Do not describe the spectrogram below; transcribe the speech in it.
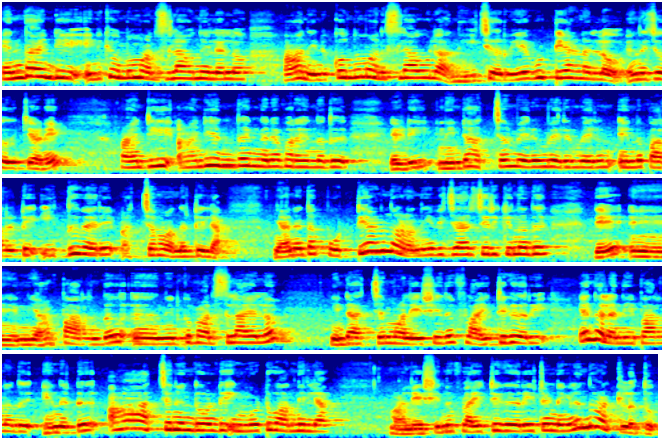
എന്താ എന്റെ എനിക്കൊന്നും മനസ്സിലാവുന്നില്ലല്ലോ. ആ നിനക്കൊന്നും മനസ്സിലാവൂല. നീ ചെറിയ കുട്ടിയാണല്ലോ. എന്ന് ചോദിക്കുകയാണേ. ആന്റി ആന്റി എന്താ ഇങ്ങനെ പറയുന്നത്? എടി നിന്റെ അച്ഛൻ വരും വരും വരും എന്ന് പറഞ്ഞിട്ട് ഇതുവരെ അച്ഛൻ വന്നിട്ടില്ല. ഞാൻ എന്താ പൊട്ടിയാണെന്നാണോ നീ വിചാരിച്ചിരിക്കുന്നത്? ദേ ഞാൻ പറഞ്ഞത് നിനക്ക് മനസ്സിലായല്ലോ. നിന്റെ അച്ഛൻ മലേഷ്യയിൽ നിന്ന് ഫ്ലൈറ്റ് കയറി. എന്നല്ല നീ പറഞ്ഞത്? എന്നിട്ട് ആ അച്ഛൻ എന്തുകൊണ്ട് ഇങ്ങോട്ട് വന്നില്ല? മലേഷ്യയിൽ നിന്ന് ഫ്ലൈറ്റ് കയറിയിട്ടുണ്ടെങ്കിൽ നാട്ടിലെത്തും.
